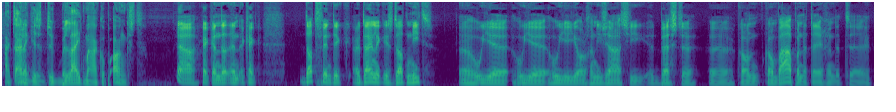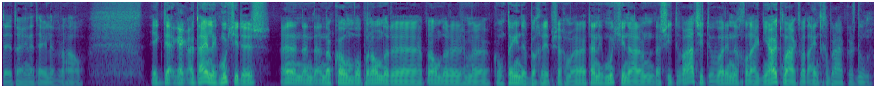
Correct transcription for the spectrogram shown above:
Uiteindelijk is het natuurlijk beleid maken op angst. Ja, kijk, en, dat, en kijk, dat vind ik, uiteindelijk is dat niet uh, hoe, je, hoe, je, hoe je je organisatie het beste uh, kan, kan wapenen tegen het, uh, tegen het hele verhaal. Ik denk, kijk, uiteindelijk moet je dus, en, en, dan komen we op een andere, op een andere containerbegrip, zeg maar. Uiteindelijk moet je naar een, naar een situatie toe waarin het gewoon eigenlijk niet uitmaakt wat eindgebruikers doen.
